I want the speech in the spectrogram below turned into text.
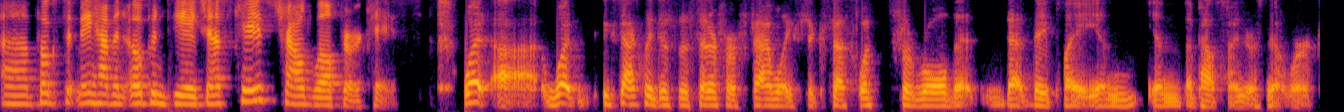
uh, folks that may have an open DHS case, child welfare case. What uh, what exactly does the Center for Family Success? What's the role that that they play in in the Pathfinders Network?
